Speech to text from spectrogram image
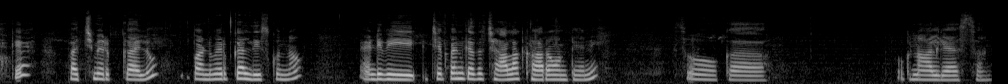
ఓకే పచ్చిమిరపకాయలు పండుమిరపకాయలు తీసుకున్నాం అండ్ ఇవి చెప్పాను కదా చాలా కారం ఉంటాయని. సో ఒక ఒక నాలుగు వేస్తాను.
